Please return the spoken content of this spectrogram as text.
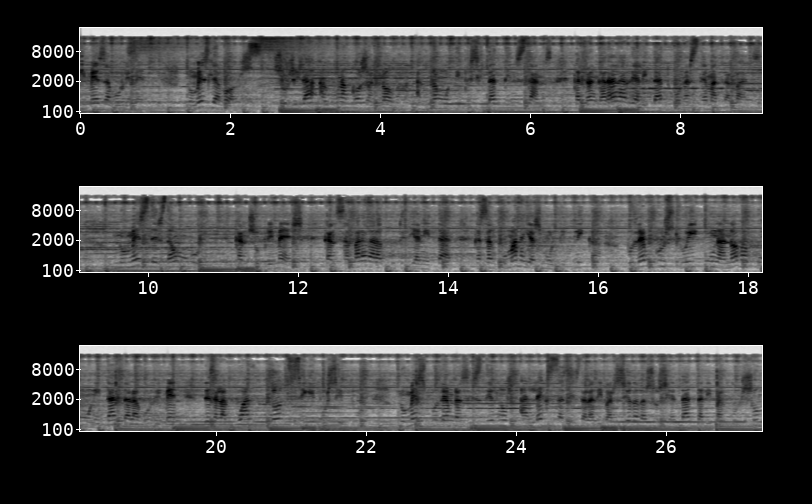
i més avorriment. Només llavors sorgirà alguna cosa nova en una multiplicitat d'instants que trencarà la realitat on estem atrapats. Només des d'un buit que ens oprimeix, que ens separa de la quotidianitat, que s'encomana i es multiplica, podrem construir una nova comunitat de l'avorriment des de la qual tot sigui possible. Només podrem resistir-nos a l'èxtasis de la diversió de la societat de l'hiperconsum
